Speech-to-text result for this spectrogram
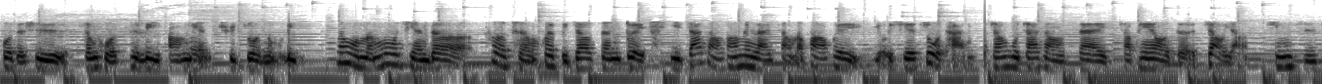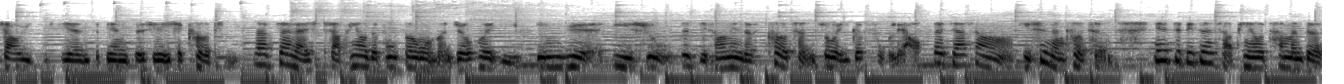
或者是生活自立方面去做努力。那我们目前的课程会比较针对以家长方面来讲的话，会有一些座谈，教护家长在小朋友的教养、亲子教育之间这边这些一些课题。那再来小朋友的部分，我们就会以音乐、艺术这几方面的课程作为一个辅疗，再加上体适能课程。因为自闭症小朋友他们的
